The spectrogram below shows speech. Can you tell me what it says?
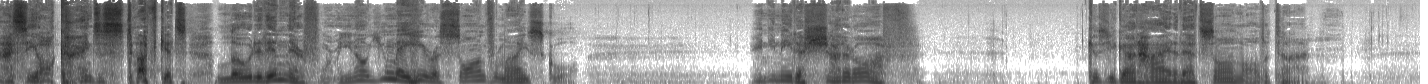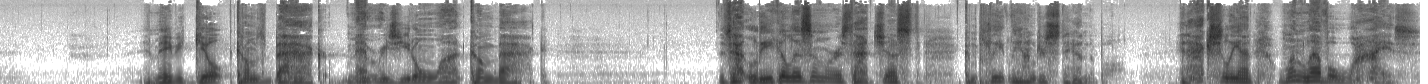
I see all kinds of stuff gets loaded in there for me. You know, you may hear a song from high school and you need to shut it off because you got high to that song all the time. And maybe guilt comes back or memories you don't want come back. Is that legalism or is that just completely understandable? And actually, on one level, wise.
